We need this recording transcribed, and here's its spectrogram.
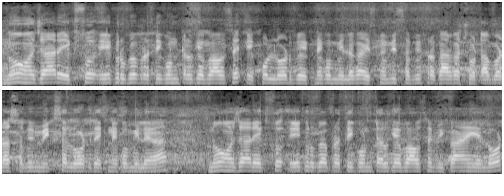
नौ हज़ार एक सौ एक रुपये प्रति कुंटल के भाव से एक और लोड देखने को मिलेगा। इसमें भी सभी प्रकार का छोटा बड़ा सभी मिक्स लोड देखने को मिलेगा। नौ हज़ार एक सौ एक रुपये प्रति कुंटल के भाव से बिका है ये लोड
